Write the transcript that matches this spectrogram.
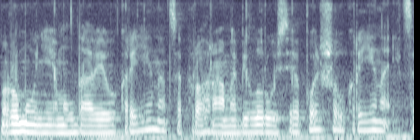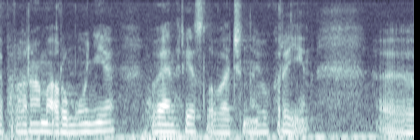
Румунія, Молдавія, Україна, це програма Білорусія, Польща, Україна і це програма Румунія, Венгрія, Словаччина і Україна. Е,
